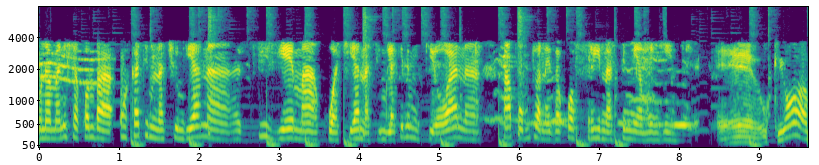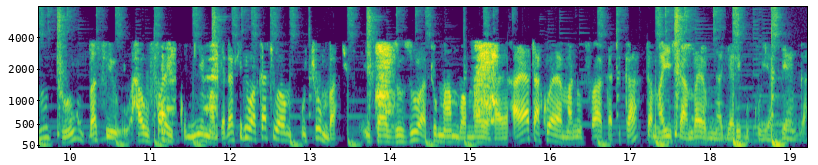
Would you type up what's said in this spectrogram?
unamaanisha kwamba wakati mnachumbiana si vyema kuachiana simu, lakini mkioana, hapo mtu anaweza kuwa free na simu ya mwingine. E, ukioa mtu basi haufai kumnyima, lakini wakati wa uchumba itazuzua tu mambo ambayo hayatakuwa ya manufaa katika maisha ambayo mnajaribu kuyajenga.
